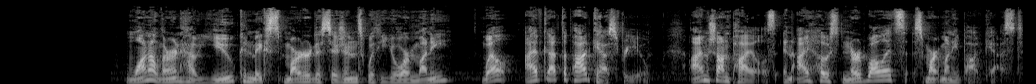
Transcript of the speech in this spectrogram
Want to learn how you can make smarter decisions with your money? Well, I've got the podcast for you. I'm Sean Pyles, and I host NerdWallet's Smart Money Podcast.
